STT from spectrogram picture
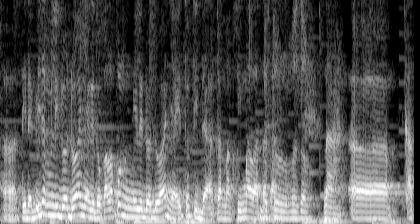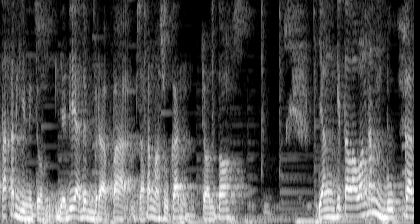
eh, tidak bisa milih dua-duanya gitu. Kalaupun milih dua-duanya itu tidak akan maksimal katakan. Betul betul. Nah, eh, katakan gini tuh. Jadi ada beberapa, misalkan masukan contoh yang kita lawan kan bukan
